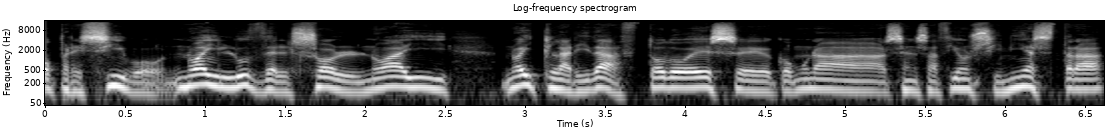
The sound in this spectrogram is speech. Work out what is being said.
opresivo, no hay luz del sol, no hay, no hay claridad, todo es eh, como una sensación siniestra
